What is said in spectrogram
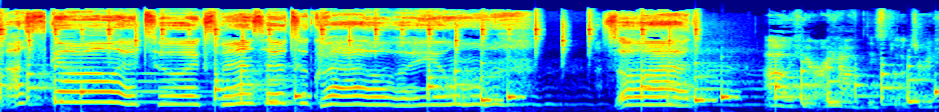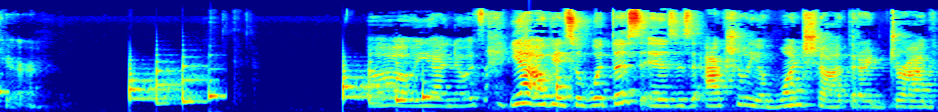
Mascara way too expensive to cry over you. So I. Oh, here, I have these plugs right Oh, yeah, no, it's, yeah, okay, so what this is, is actually a one shot that I dragged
